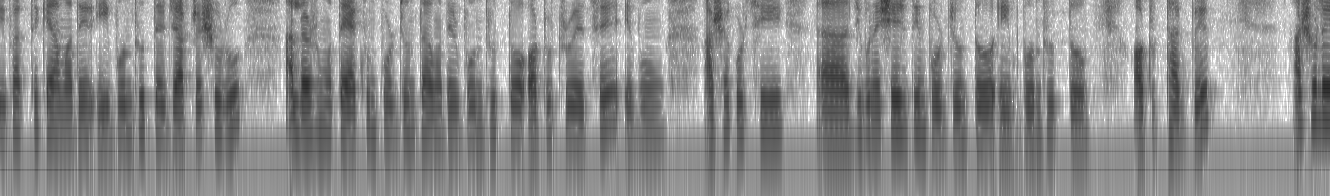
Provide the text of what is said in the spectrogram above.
বিভাগ থেকে আমাদের এই বন্ধুত্বের যাত্রা শুরু। আল্লাহর রহমতে এখন পর্যন্ত আমাদের বন্ধুত্ব অটুট রয়েছে এবং আশা করছি জীবনের শেষ দিন পর্যন্ত এই বন্ধুত্ব অটুট থাকবে। আসলে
